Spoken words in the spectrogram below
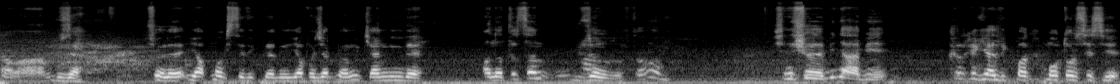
Tamam güzel. Şöyle yapmak istediklerini, yapacaklarını kendin de anlatırsan güzel olur. Tamam mı? Şimdi şöyle bir daha bir 40'a geldik bak motor sesi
